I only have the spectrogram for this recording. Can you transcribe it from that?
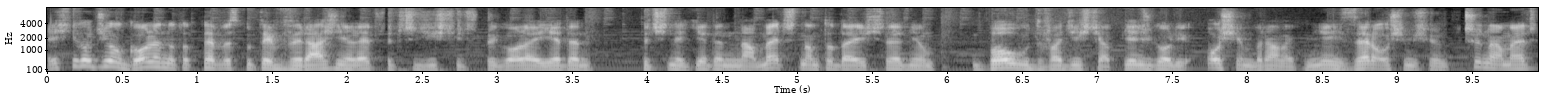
Jeśli chodzi o gole, no to Tevez tutaj wyraźnie lepszy, 33 gole, 1,1 na mecz nam to daje średnią. Bow 25 goli, 8 bramek mniej, 0,83 na mecz.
